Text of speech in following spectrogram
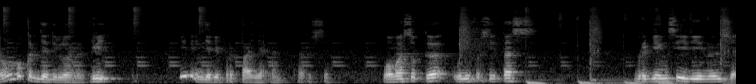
emang mau kerja di luar negeri? Ini yang jadi pertanyaan harusnya. Mau masuk ke universitas bergengsi di Indonesia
